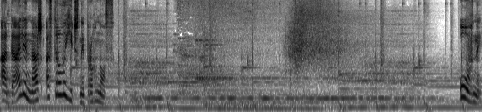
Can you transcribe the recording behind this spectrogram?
а далі наш астрологічний прогноз. Овни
